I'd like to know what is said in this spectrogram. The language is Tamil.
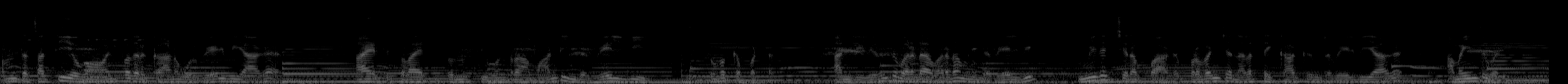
அந்த சத்தியயுகம் அமைப்பதற்கான ஒரு வேள்வியாக ஆயிரத்தி தொள்ளாயிரத்தி தொண்ணூற்றி ஒன்றாம் ஆண்டு இந்த வேள்வி துவக்கப்பட்டது. அன்றிலிருந்து வருடா வருடம் இந்த வேள்வி மிகச் சிறப்பாக பிரபஞ்ச நலத்தை காக்கின்ற வேள்வியாக அமைந்து வருகிறது.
